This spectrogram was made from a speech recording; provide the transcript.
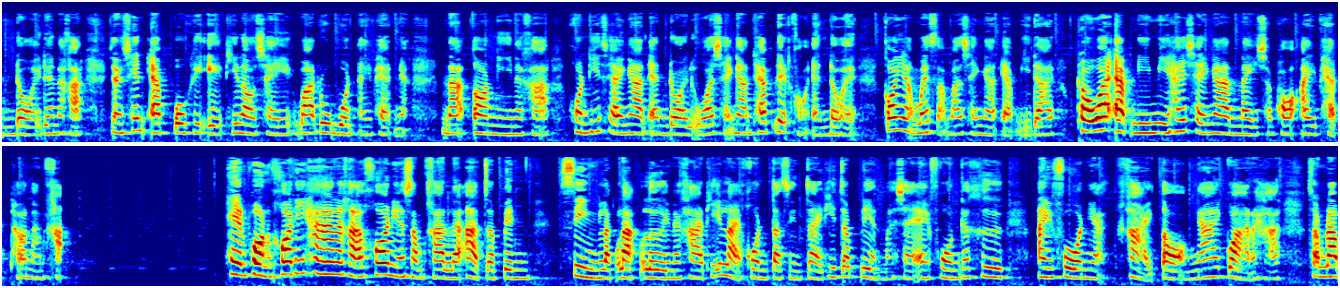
Android ด้วยนะคะ อย่างเช่นแอป Procreate ที่เราใช้วาดรูปบน iPad เนี่ยณตอนนี้นะคะ คนที่ใช้งาน Android หรือว่าใช้งานแท็บเล็ตของ Android ก็ยังไม่สามารถใช้งานแอปนี้ได้ เพราะว่าแอปนี้มีให้ใช้งานในเฉพาะ iPad เท่านั้นค่ะ เหตุผลข้อที่ 5 นะคะ ข้อนี้สำคัญและอาจจะเป็นสิ่งหลักๆ เลยนะคะ ที่หลายคนตัดสินใจที่จะเปลี่ยนมาใช้ iPhone ก็คือ iPhone เนี่ยขายต่อง่ายกว่านะคะสำหรับ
